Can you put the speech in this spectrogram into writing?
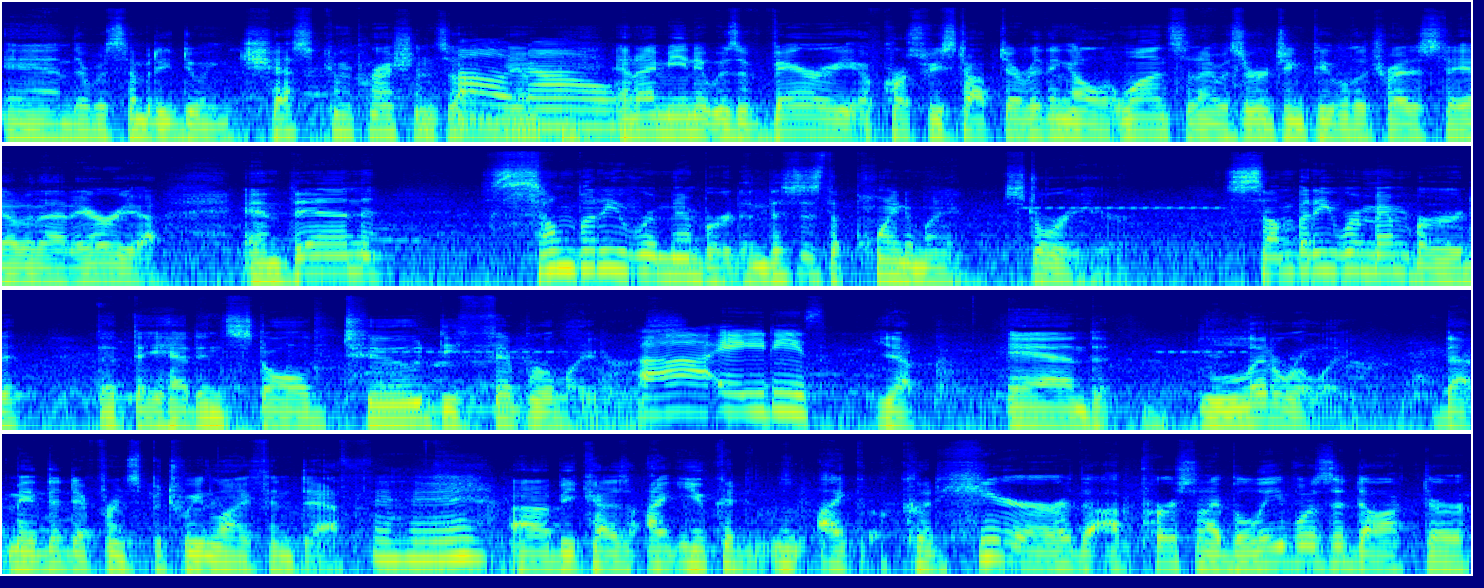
and there was somebody doing chest compressions on Oh, him. no. And I mean, it was a very, of course, we stopped everything all at once, and I was urging people to try to stay out of that area. And then somebody remembered, and this is the point of my story here somebody remembered that they had installed two defibrillators. Ah, AEDs. Yep. And literally, that made the difference between life and death. Uh, because I, you could, I could hear the, a person I believe was a doctor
